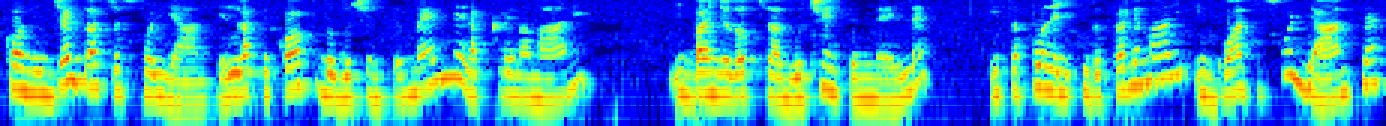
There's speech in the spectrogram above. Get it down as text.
con il gel doccia sfogliante, il latte corpo da 200 ml, la crema mani, il bagno doccia da 200 ml, il sapone liquido per le mani, il guante sfogliante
